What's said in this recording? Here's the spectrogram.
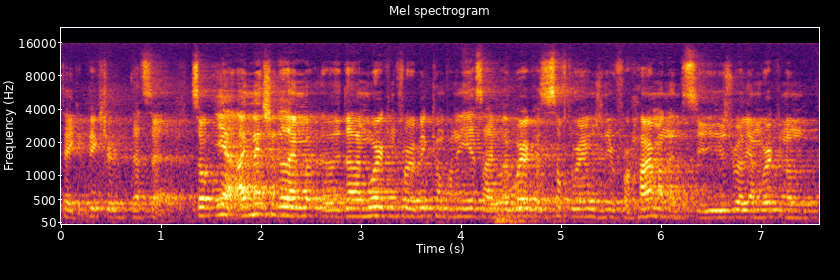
take a picture, that's it. So yeah, I mentioned that I'm, uh, that I'm working for a big company. Yes, I work as a software engineer for Harman, and usually I'm working on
